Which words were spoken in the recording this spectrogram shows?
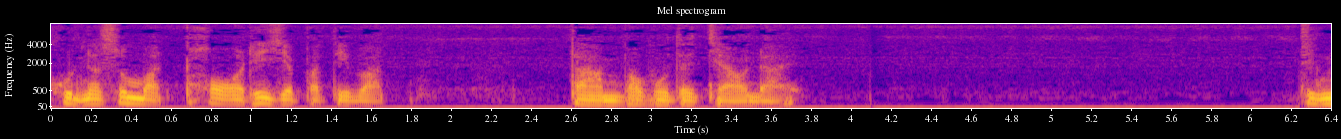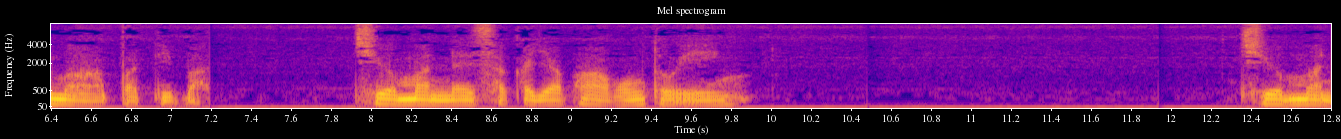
คุณสมบัติพอที่จะปฏิบัติตามพระพุทธเจ้าได้ จึงมาปฏิบัติ เชื่อมั่นในศักยภาพของตัวเอง เชื่อมั่น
